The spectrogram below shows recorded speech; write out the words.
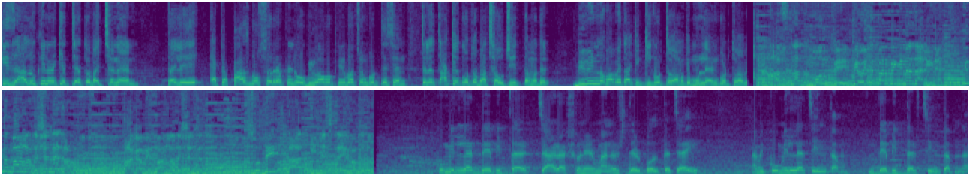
কেজি আলু কেনার ক্ষেত্রে এত বাচ্চা নেন? তাইলে একটা পাঁচ বছরের আপনি একটা অভিভাবক নির্বাচন করতেছেন তাহলে তাকে কত বাছা উচিত আমাদের? বিভিন্ন ভাবে তাকে কি করতে হবে? আমাকে মূল্যায়ন করতে হবে। হাসনাত মন্ত্রী এমপি হইতে পারবে কিনা জানি না কিন্তু বাংলাদেশের নেতা আগামী বাংলাদেশের নেতা যদি তার ইমেজটা এইভাবে ধরে কুমিল্লার দেবিদ্দার চার আসনের মানুষদের বলতে চাই আমি কুমিল্লা চিনতাম দেবিদ্দার চিনতাম না।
